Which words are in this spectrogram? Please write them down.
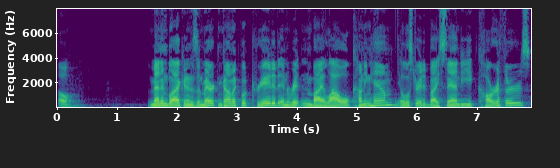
Oh. Men in Black is an American comic book created and written by Lowell Cunningham, illustrated by Sandy Carruthers,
